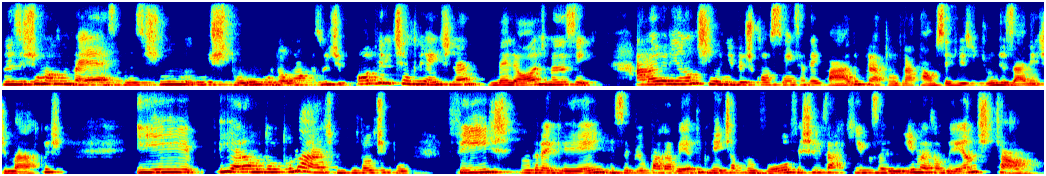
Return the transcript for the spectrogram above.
Não existia uma conversa, não existia um, estudo, alguma coisa do tipo. Óbvio que tinha clientes, né, melhores, mas assim, a maioria não tinha o nível de consciência adequado para contratar um serviço de um designer de marcas e, e era muito automático. Então, tipo, fiz, entreguei, recebi o pagamento, o cliente aprovou, fechei os arquivos ali, mais ou menos, tchau.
